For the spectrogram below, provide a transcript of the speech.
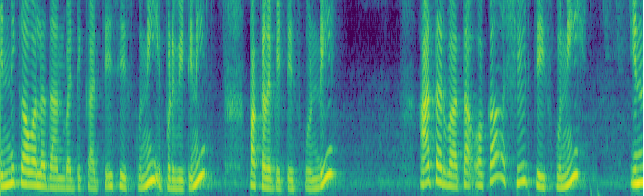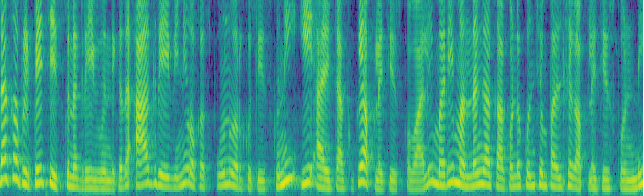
ఎన్ని కావాలో దాన్ని బట్టి కట్ చేసేసుకుని ఇప్పుడు వీటిని పక్కన పెట్టేసుకోండి. ఆ తర్వాత ఒక షీట్ తీసుకుని ఇందాక ప్రిపేర్ చేసుకున్న గ్రేవీ ఉంది కదా ఆ గ్రేవీని ఒక స్పూన్ వరకు తీసుకుని ఈ అరిటాకుకి అప్లై చేసుకోవాలి. మరీ మందంగా కాకుండా కొంచెం పల్చగా అప్లై చేసుకోండి.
